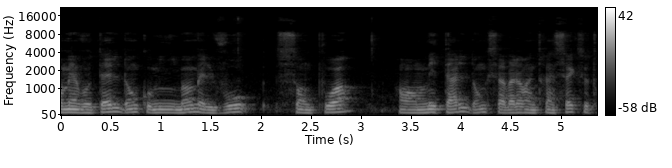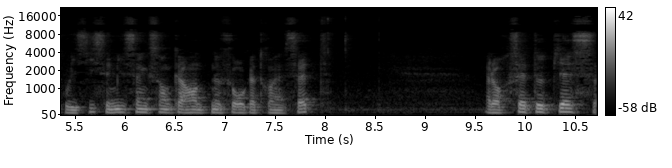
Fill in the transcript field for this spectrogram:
Combien vaut-elle Donc au minimum, elle vaut son poids en métal, donc sa valeur intrinsèque se trouve ici, c'est 1549,87 euros. Alors cette pièce,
